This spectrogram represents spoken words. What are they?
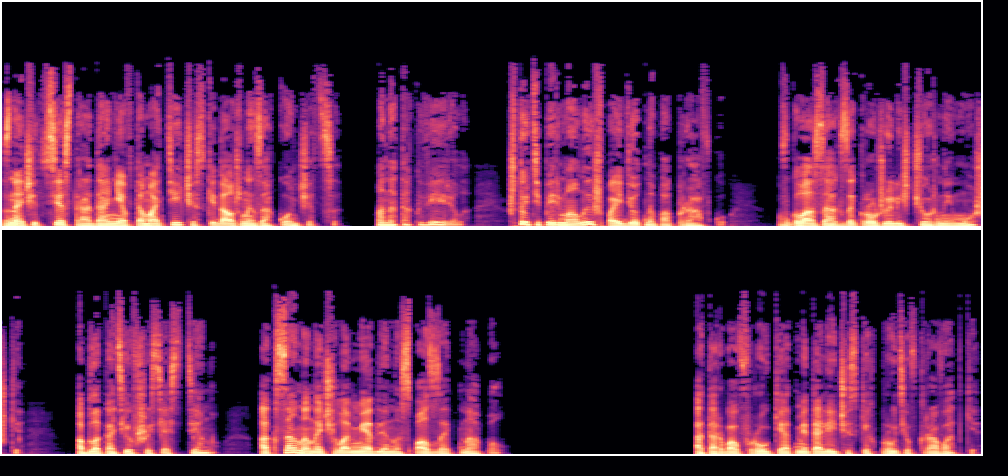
Значит, все страдания автоматически должны закончиться. Она так верила, что теперь малыш пойдет на поправку. В глазах закружились черные мошки. Облокотившись о стену, Оксана начала медленно сползать на пол. Оторвав руки от металлических прутьев кроватки,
